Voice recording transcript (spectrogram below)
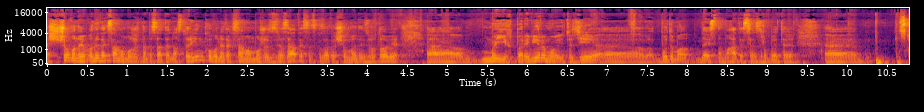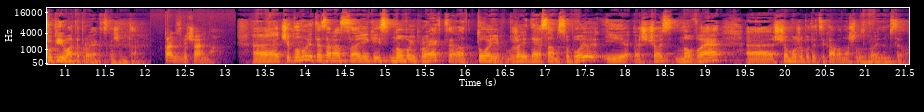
Що вони вони так само можуть написати на сторінку, вони так само можуть зв'язатися, сказати, що ми десь готові. Ми їх перевіримо, і тоді будемо десь намагатися зробити скопіювати проєкт, скажімо так. Так, звичайно. Е, Чи плануєте зараз е, якийсь новий проект? Е, Той вже йде сам собою, і щось нове, що може бути цікаво нашим збройним силам.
